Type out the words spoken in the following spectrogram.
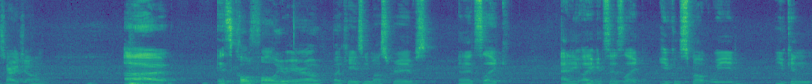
sorry, John. Uh, it's called "Follow Your Arrow" by Kacey Musgraves, and it's like, any like it says like you can smoke weed, you can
